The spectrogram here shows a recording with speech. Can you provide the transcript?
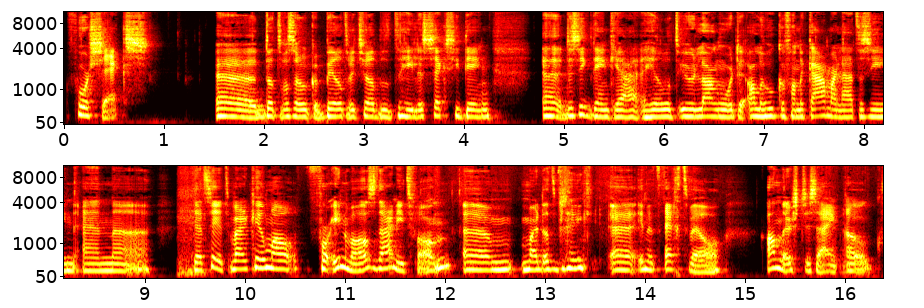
voor seks. Eh, dat was ook het beeld, weet je wel, dat hele sexy ding. Eh, dus ik denk, ja, heel het uur lang wordt alle hoeken van de kamer laten zien. En eh that's it. Waar ik helemaal voor in was, daar niet van. Ehm, maar dat bleek in het echt wel anders te zijn ook.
